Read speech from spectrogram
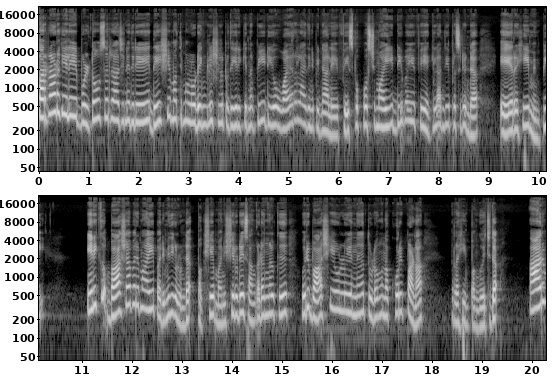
കർണാടകയിലെ ബുൾഡോസർ രാജിനെതിരെ ദേശീയ മാധ്യമങ്ങളോട് ഇംഗ്ലീഷിൽ പ്രതികരിക്കുന്ന വീഡിയോ വൈറലായതിന് പിന്നാലെ ഫേസ്ബുക്ക് പോസ്റ്റുമായി ഡിവൈഎഫ്ഐ അഖിലാന്ത്യ president A. Rahim M. P. എനിക്ക് ഭാഷാപരമായ പരിമിതികളുണ്ട്. പക്ഷേ മനുഷ്യരുടെ സങ്കടങ്ങൾക്ക് ഒരു ഭാഷയേ ഉള്ളൂ എന്ന് തുടങ്ങുന്ന കുറിപ്പാണ് റഹീം പങ്കുവച്ചത്. ആരും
